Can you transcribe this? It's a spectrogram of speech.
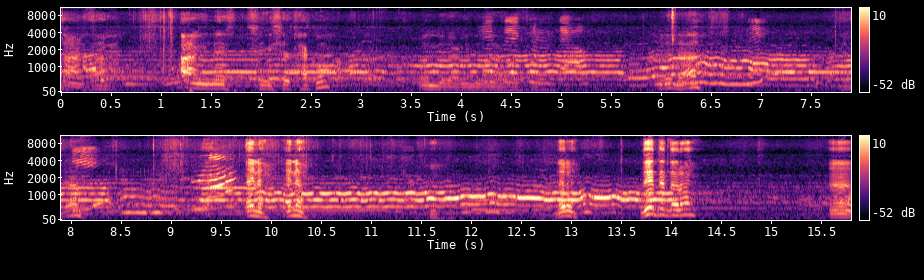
দাঁড় দাঁড় আঙিনে সে থাকো দাও এটা না এটা এই না এই না। ধরো। দে দে, ধরো। হ্যাঁ।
